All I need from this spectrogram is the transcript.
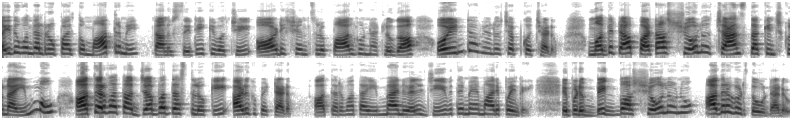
ఐదు వందల రూపాయలతో మాత్రమే తాను సిటీకి వచ్చి ఆడిషన్స్లో పాల్గొన్నట్లుగా ఓ ఇంటర్వ్యూలో చెప్పుకొచ్చాడు. మొదట పటాస్ షోలో ఛాన్స్ దక్కించుకున్న ఇమ్ము ఆ తర్వాత జబర్దస్త్లోకి అడుగుపెట్టాడు. ఆ తర్వాత ఇమ్మాన్యుయల్ జీవితమే మారిపోయింది. ఇప్పుడు బిగ్ బాస్ షోలోనూ అదరగొడుతూ ఉన్నాడు.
